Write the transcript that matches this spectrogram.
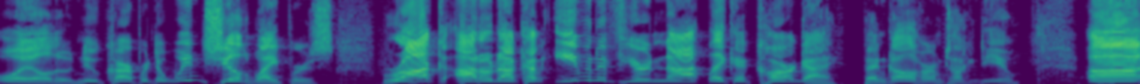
oil to a new carpet to windshield wipers. RockAuto.com. Even if you're not like a car guy, Ben Golliver, I'm talking to you. Uh,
